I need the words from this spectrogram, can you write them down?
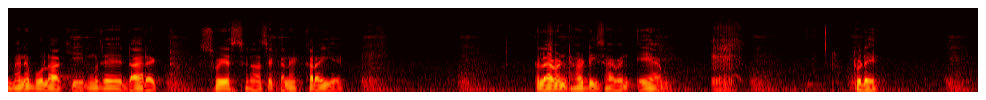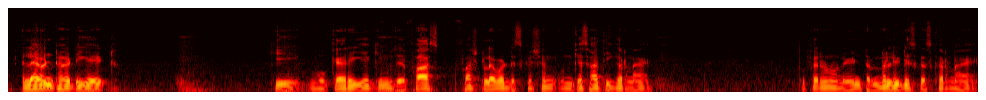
मैंने बोला कि मुझे डायरेक्ट सुयस सिन्हा से कनेक्ट कराइए। 11:37 एम टुडे 11:38 कि वो कह रही है कि मुझे फास्ट फ़र्स्ट लेवल डिस्कशन उनके साथ ही करना है। तो फिर उन्होंने इंटरनली डिस्कस करना है।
